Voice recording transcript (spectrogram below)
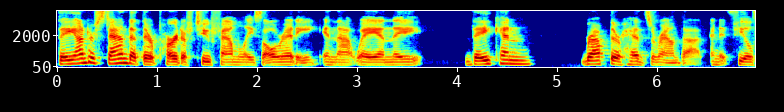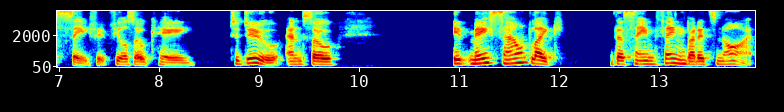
they understand that they're part of two families already in that way and they they can wrap their heads around that and it feels safe. It feels okay to do. And so it may sound like the same thing but it's not.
